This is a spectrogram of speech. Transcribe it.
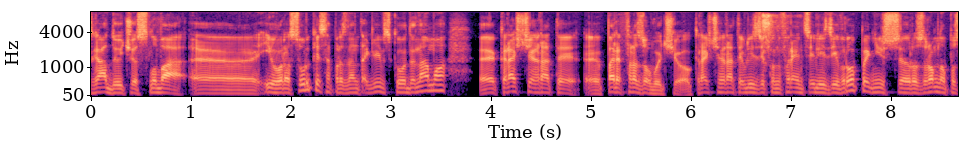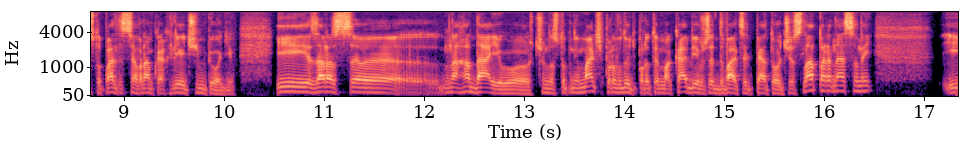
Згадуючи слова е, Ігора Суркіса, президента Київського Динамо, е, краще грати, е, перефразовуючи його, краще грати в лізі конференції Лізі Європи, ніж розгромно поступатися в рамках Ліги Чемпіонів. І зараз е, нагадаю, що наступний матч проведуть проти Макабі вже 25 числа перенесений. І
